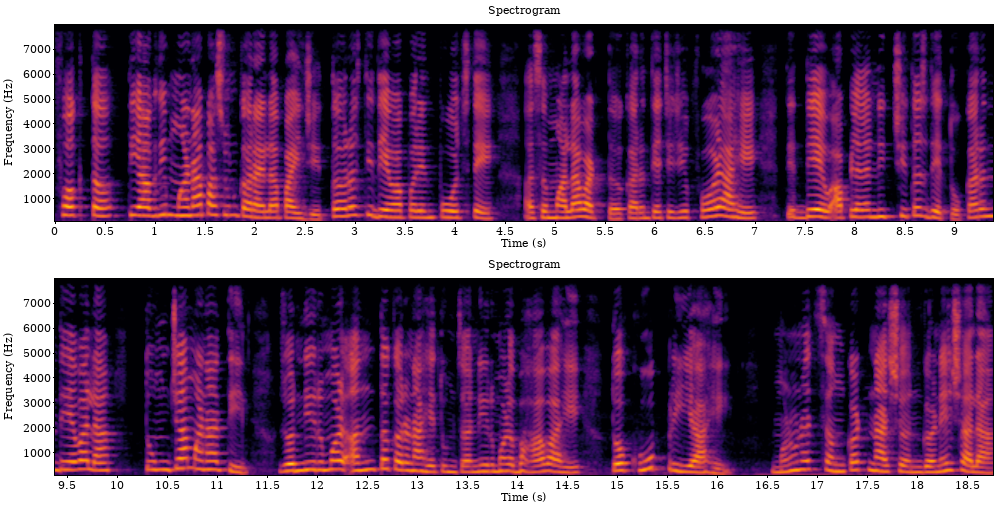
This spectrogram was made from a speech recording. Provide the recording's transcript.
फक्त ती अगदी मनापासून करायला पाहिजे तरच ती देवापर्यंत पोहोचते असं मला वाटतं. कारण त्याचे जे फळ आहे ते देव आपल्याला निश्चितच देतो. कारण देवाला तुमच्या मनातील जो निर्मळ अंतकरण आहे तुमचा निर्मळ भाव आहे तो खूप प्रिय आहे. म्हणूनच संकटनाशन गणेशाला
